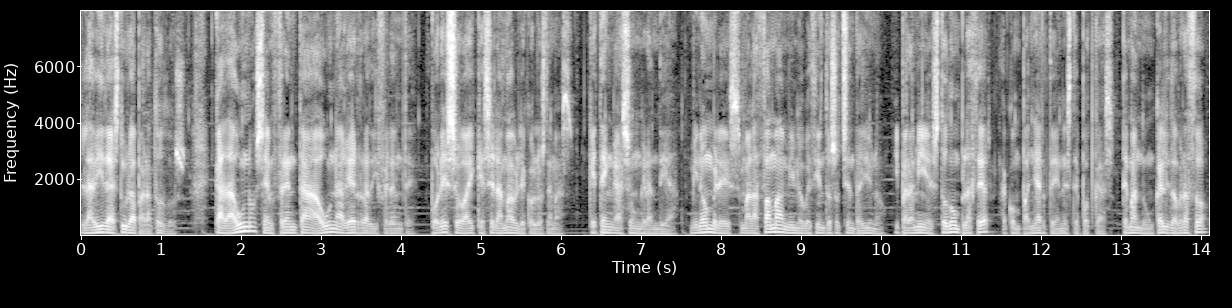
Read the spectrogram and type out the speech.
La vida es dura para todos. Cada uno se enfrenta a una guerra diferente. Por eso hay que ser amable con los demás. Que tengas un gran día. Mi nombre es Malafama 1981 y para mí es todo un placer acompañarte en este podcast. Te mando un cálido abrazo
